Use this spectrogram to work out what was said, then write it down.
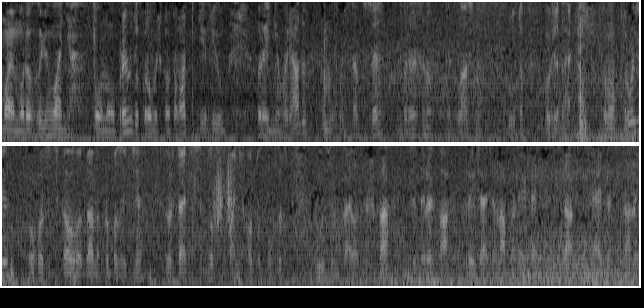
маємо регулювання повного приводу, коробочка автомат, підігрів переднього ряду, тому ось так все збережено та класно, круто виглядає. Тому, друзі, кого зацікавила дана пропозиція, звертайтеся до компанії Autofocus, вулиця Михайла Гришка, 4А. Приїжджайте на переїжджайте та купляйте даний.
